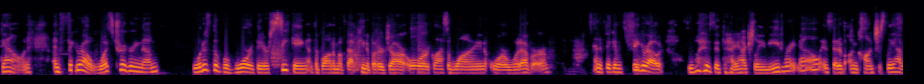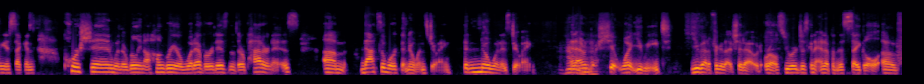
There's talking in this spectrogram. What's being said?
down and figure out what's triggering them. What is the reward they are seeking at the bottom of that peanut butter jar or glass of wine or whatever? And if they can figure out what is it that I actually need right now, instead of unconsciously having a second portion when they're really not hungry or whatever it is that their pattern is, um, that's the work that no one's doing, that no one is doing. And I don't give a shit what you eat. you got to figure that shit out, or else you are just going to end up in this cycle of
